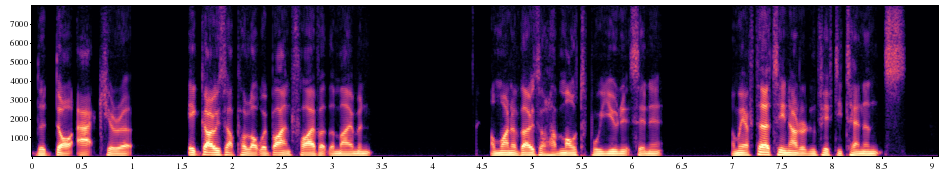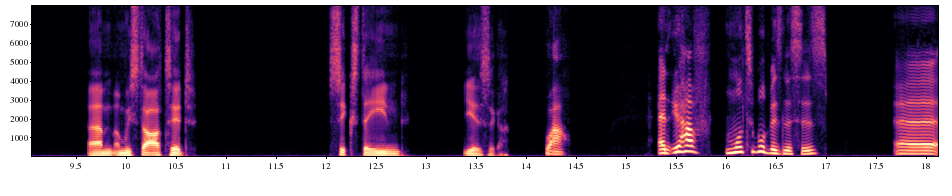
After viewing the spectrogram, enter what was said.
the dot accurate. It goes up a lot. We're buying five at the moment, and one of those will have multiple units in it. And we have 1,350 tenants. Um, and we started 16 years ago. Wow. And you have multiple businesses, uh,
